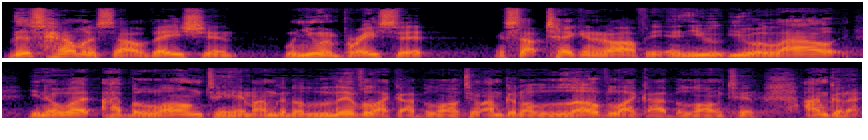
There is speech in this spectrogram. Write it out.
this helmet of salvation, when you embrace it, and stop taking it off and you, you allow, you know what? I belong to him. I'm going to live like I belong to him. I'm going to love like I belong to him. I'm going to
